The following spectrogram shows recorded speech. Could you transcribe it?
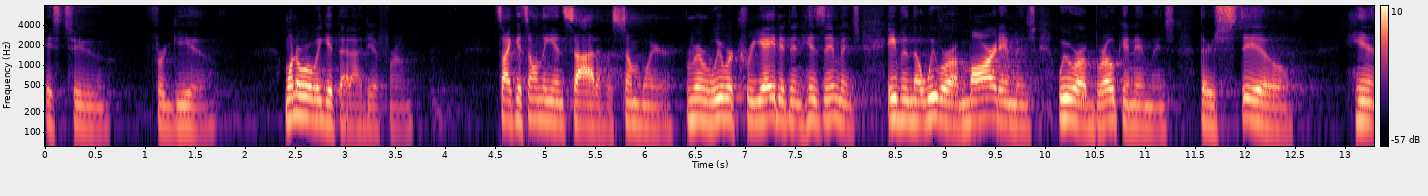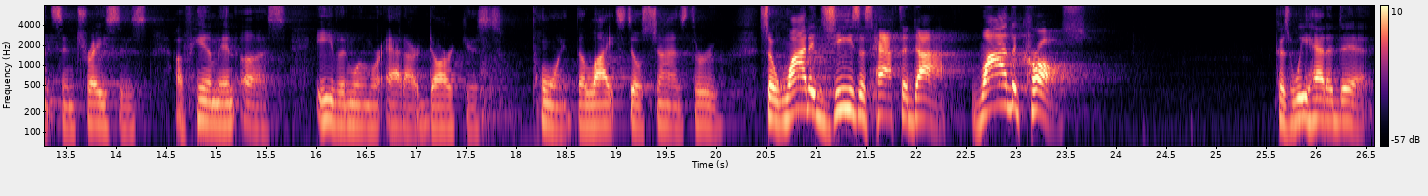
is to forgive. Wonder where we get that idea from. It's like it's on the inside of us somewhere. Remember, we were created in His image. Even though we were a marred image, we were a broken image, there's still hints and traces of Him in us, even when we're at our darkest point. The light still shines through. So, why did Jesus have to die? Why the cross? Because we had a debt.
